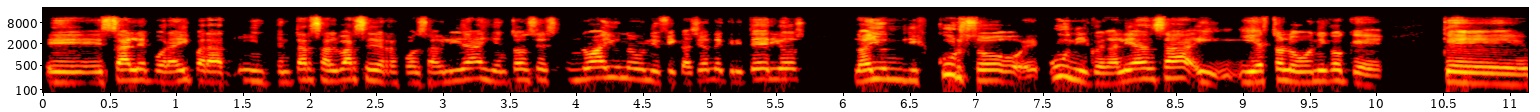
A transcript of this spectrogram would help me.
eh, sale por ahí para intentar salvarse de responsabilidades y entonces no hay una unificación de criterios, no hay un discurso eh, único en Alianza y, esto es lo único que, que,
